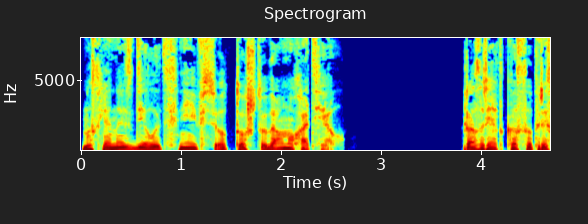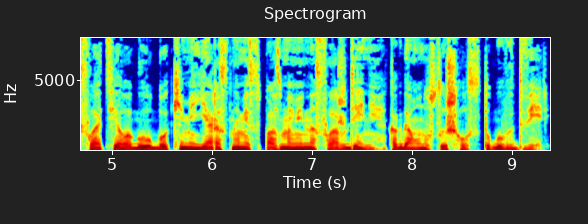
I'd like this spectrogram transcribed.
мысленно сделать с ней все то, что давно хотел. Разрядка сотрясла тело глубокими яростными спазмами наслаждения, когда он услышал стугу в дверь.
